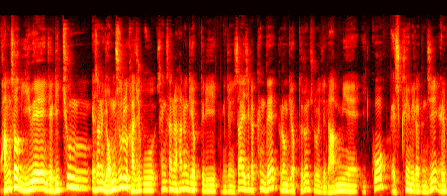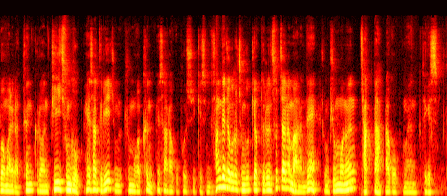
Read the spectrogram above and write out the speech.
광석 이외에 이제 리튬에서는 염수를 가지고 생산을 하는 기업들이 굉장히 사이즈가 큰데 그런 기업들은 주로 이제 남미에 있고 SQM이라든지 엘버말 같은 그런 비중국 회사들이 좀 규모가 큰 회사라고 볼 수 있겠습니다. 상대적으로 중국 기업들은 숫자는 많은데 좀 규모는 작다라고 보면 되겠습니다.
